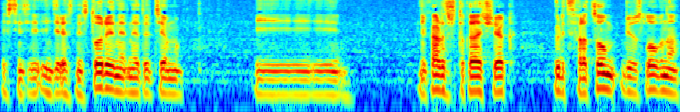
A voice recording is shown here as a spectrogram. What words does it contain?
Есть интересные истории на, на эту тему. И мне кажется, что когда человек говорит с Творцом, безусловно,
